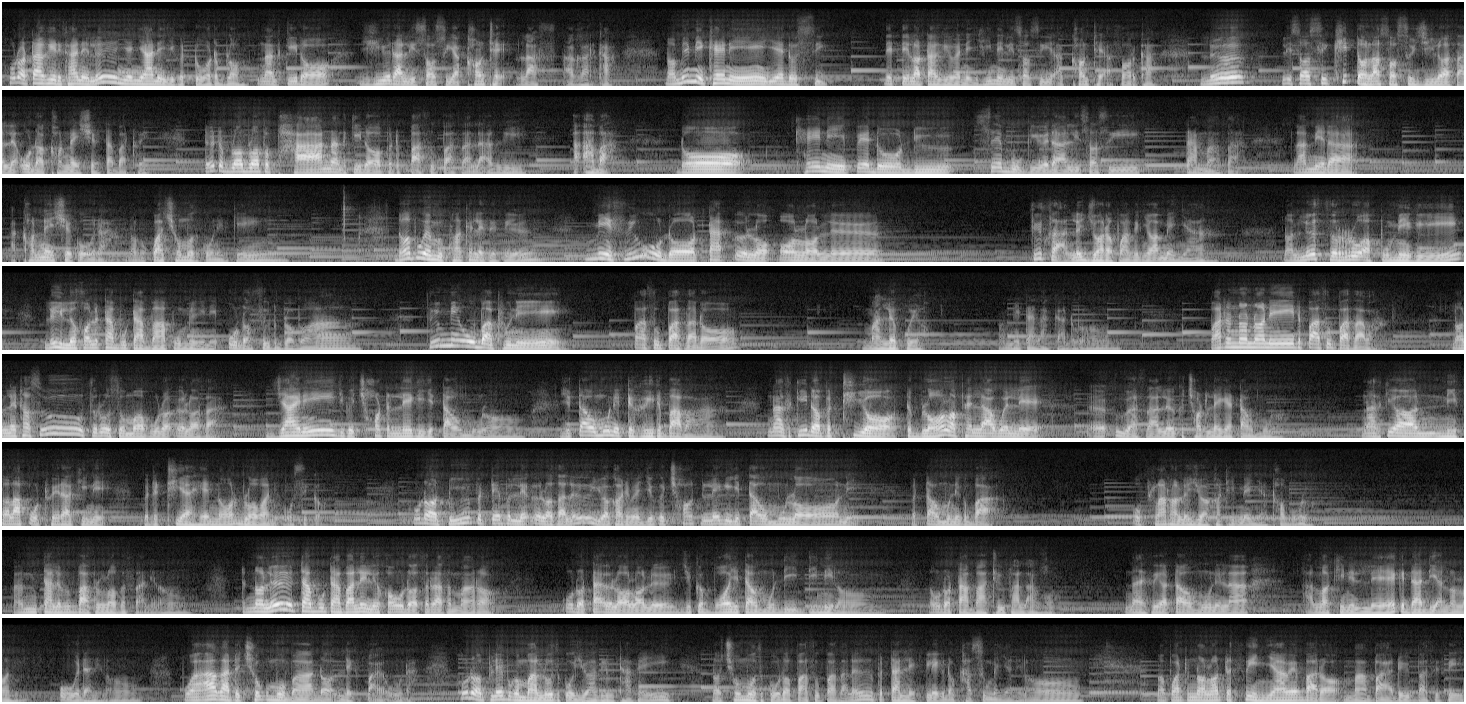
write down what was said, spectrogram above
ဟိုတော့တာဂီတခိုင်းနေလေညညာနေကြီးကတော်တဘလနန်ကီတော့ရီရဒါလီဆောစီအကောင့်တဲ့လာအဂါခါနော်မိမိခဲနေရဲ့ဒိုစီတဲ့တေလာတာဂီဝနေရီနေလီဆောစီအကောင့်တဲ့အစောခါလေ လီဆောစီခိတလာဆောဆူဂျီလောတာလေအိုဒါကွန်နေရှတာဘတ်ထွေတေတဘလဘလပဖာနန်ကီတော့ပတပါစုပါစာလာဂီအာဘာဒေါ်ခဲနေပဲ့ဒိုဒူဆေဘူဂီဝဒါလီဆောစီတမတာလာမီရာအခွန်နေရှကိုရာတော့ကွာချုံမကိုနေကေတော့ပွေမှုခွာခဲ့လေသေးမေဖီအိုတော့တာအလောအလောလေသီစာလေဂျောရပါကညောမေညာ နော်လေသရအပူမေကြီးလေလခေါ်လတာဘူတာဘာပူမေကြီးနေအိုတော့သုဒဘလဘလာသူမေအိုဘာဖူနေပါစုပါသာတော့မလပွေမမေတလာကတော့ပါတနော်နော်နေတပါစုပါသာပါနော်လက်ထဆူသူတို့စမပူတော့အဲ့လောသာဂျိုင်နေဒီကချော့တလဲကရတောက်မူလောရတောက်မူနေတကြီးတပပါနာစကီတော့ပတိယောတဘလောလဖဲလာဝဲလေဥအသာလေကချော့တလဲကတောက်မူလော နာစကီယောနီသလာပို့ထွေးတာခိနေပတတိယဟဲနော်ဘလောပါနေအိုစစ်ကောဟိုတော့တူပတဲပလဲအဲ့လောသာလေရွာခါဒီမှာရကချော့တလဲကရတောက်မူလောနေပတောက်မူနေကပါအိုဖလားထားလေရွာခါတိမေညာထောက်ဘူးလောအမ်တလည်းဘဘလောပစနေလောတနော်လေတပူတပါလေလေခေါ်တော့စရသမားတော့ဥတော့တိုင်လောလောလေယကဘောယတောက်မူဒီဒီနေလောဥတော့တဘာထူဖာလာခေါ်နိုင်ဖေတောက်မူနေလား အလော်ခိနေလေကဒါဒီအလော်လော်နေအိုဝဒနေလောပွာအားကတချုပ်မှုပါတော့လက်ပိုင်အိုတာဟိုတော့ပလေပကမာလို့တကိုရွာကလူထားပဲတော့ချုံမို့တကိုတော့ပါစုပါတာလေပတက်လက်ကလက်တော့ခါဆုမရနေလောတော့ပတ်နော်လောတသိညာပဲပါတော့မာပါဒီပါစီစီ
